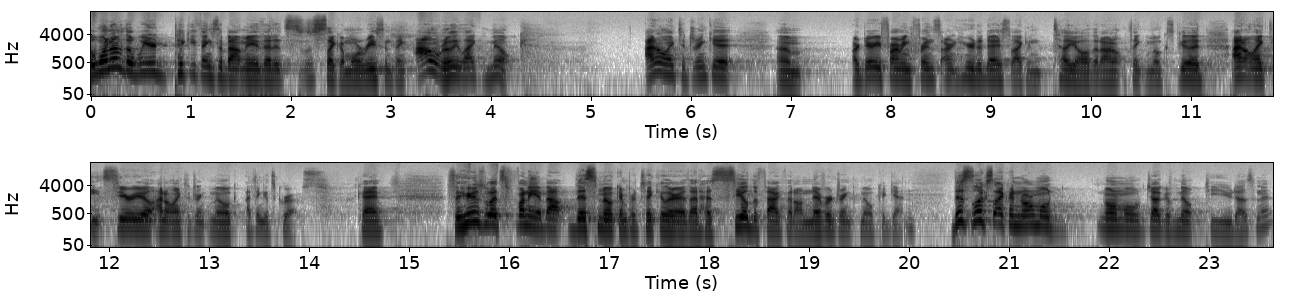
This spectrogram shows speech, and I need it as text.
but one of the weird, picky things about me that it's just like a more recent thing, I don't really like milk. I don't like to drink it. Um, our dairy farming friends aren't here today, so I can tell you all that I don't think milk's good. I don't like to eat cereal. I don't like to drink milk. I think it's gross. Okay? So here's what's funny about this milk in particular that has sealed the fact that I'll never drink milk again. This looks like a normal, normal jug of milk to you, doesn't it?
